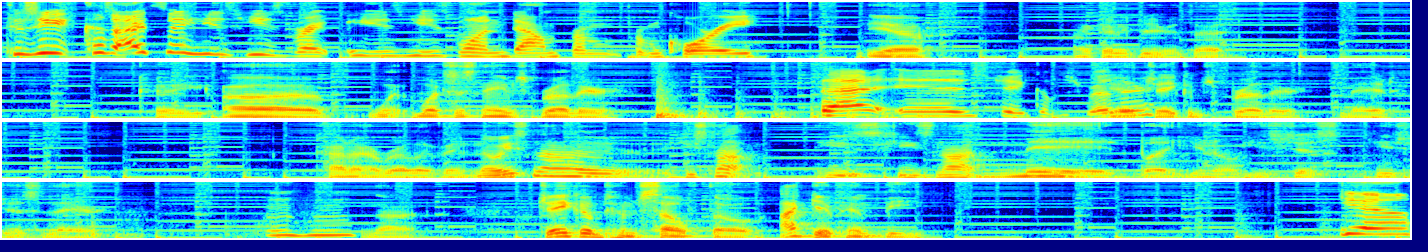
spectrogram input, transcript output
because he because I'd say he's he's right he's he's one down from from Corey. Yeah, I can agree with that. Okay. Uh, what, what's his name's brother? That is Jacob's brother. Yeah, Jacob's brother, mid. Kind of irrelevant. No, he's not. He's not. He's he's not mid, but you know, he's just he's just there. mm-hmm. Not. Jacob himself, though, I give him B Yeah.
